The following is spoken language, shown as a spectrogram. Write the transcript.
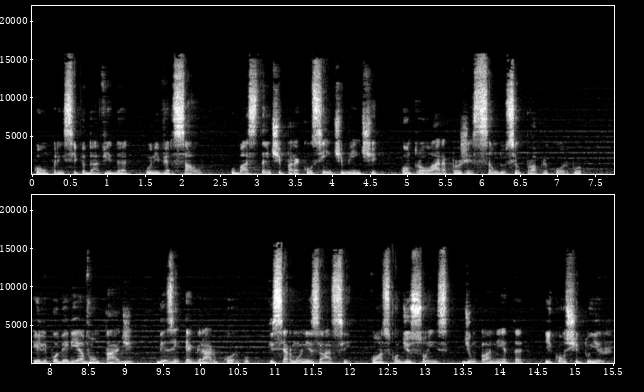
com o princípio da vida universal o bastante para conscientemente controlar a projeção do seu próprio corpo, ele poderia à vontade desintegrar o corpo que se harmonizasse com as condições de um planeta e constituir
